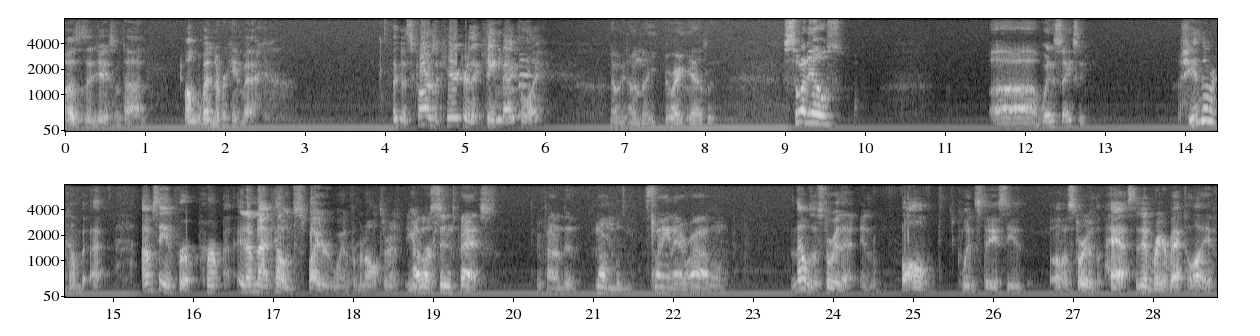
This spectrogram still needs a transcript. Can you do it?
I was gonna say Jason Todd. Uncle Ben never came back. Like as far as a character that came back come to life, no, we don't know. You're right, he hasn't. Somebody else. Uh, Gwen Stacy. she's never come back. I'm saying for a per, and I'm not counting Spider Gwen from an alternate How about universe. Sins Past? We found that Norman was slaying that rod on him. That was a story that involved Gwen Stacy of a story of the past. It didn't bring her back to life.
